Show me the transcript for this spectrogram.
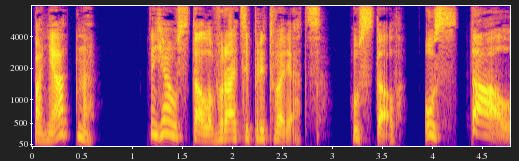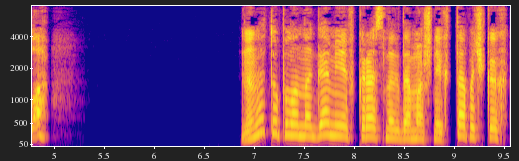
Понятно? Я устала врать и притворяться. Устала. Устала!» Она топала ногами в красных домашних тапочках,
